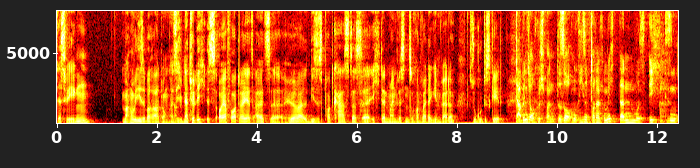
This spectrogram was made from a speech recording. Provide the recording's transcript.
Deswegen machen wir diese Beratung. Also ich, natürlich ist euer Vorteil jetzt als äh, Hörer dieses Podcasts, dass äh, ich dann mein Wissen sofort weitergeben werde, so gut es geht. Da bin ich auch gespannt. Das ist auch ein Riesenvorteil für mich. Dann muss ich diesen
